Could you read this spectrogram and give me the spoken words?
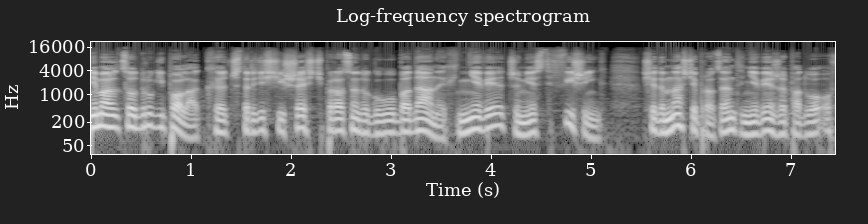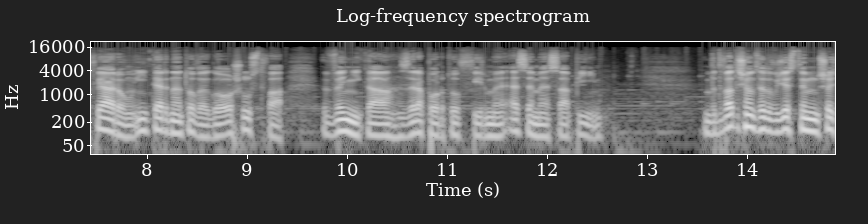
Niemal co drugi Polak, 46% ogółu badanych, nie wie, czym jest phishing. 17% nie wie, że padło ofiarą internetowego oszustwa, wynika z raportów firmy SMS API. W 2023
